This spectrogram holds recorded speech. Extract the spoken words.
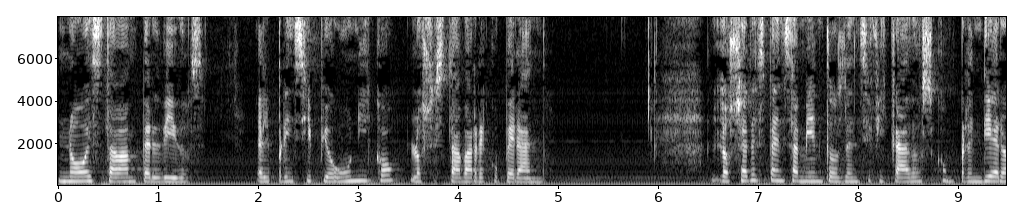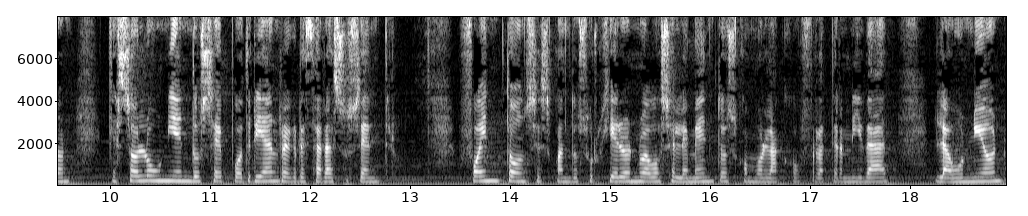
No estaban perdidos, el principio único los estaba recuperando. Los seres pensamientos densificados comprendieron que sólo uniéndose podrían regresar a su centro. Fue entonces cuando surgieron nuevos elementos como la confraternidad, la unión,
